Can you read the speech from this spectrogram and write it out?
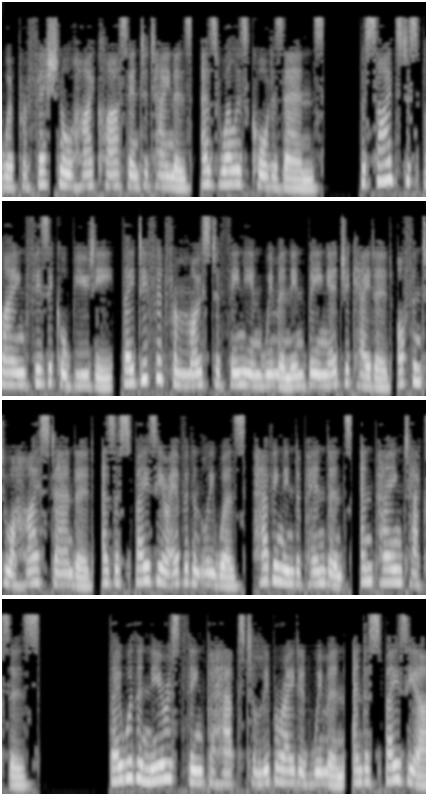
were professional high-class entertainers, as well as courtesans. Besides displaying physical beauty, they differed from most Athenian women in being educated often to a high standard, as Aspasia evidently was, having independence, and paying taxes. They were the nearest thing perhaps to liberated women, and Aspasia,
